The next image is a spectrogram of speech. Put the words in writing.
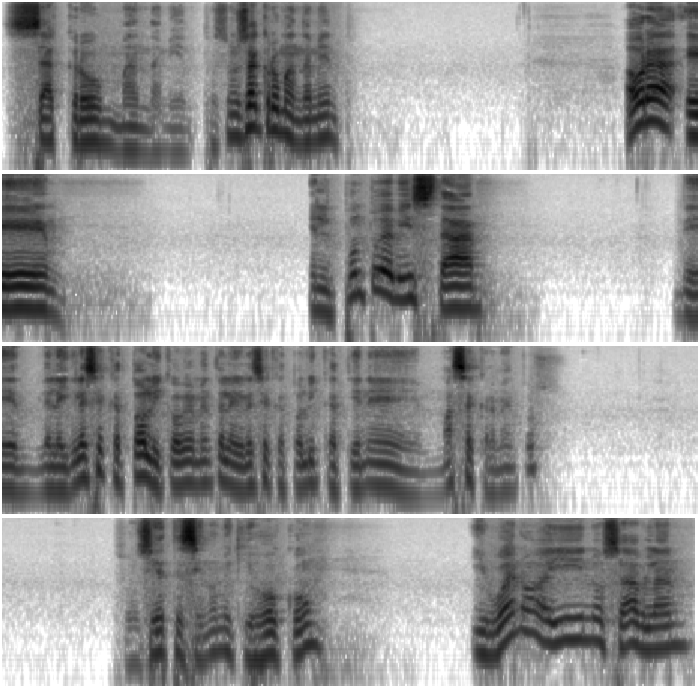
Sacro mandamiento. Es un sacro mandamiento. Ahora, eh, en el punto de vista de, de, la Iglesia Católica, obviamente la Iglesia Católica tiene más sacramentos. Son siete, si no me equivoco. Y bueno, ahí nos hablan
